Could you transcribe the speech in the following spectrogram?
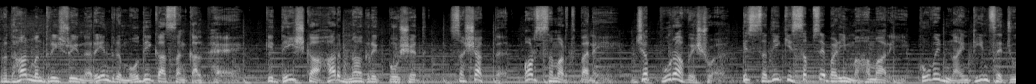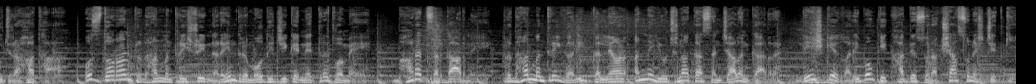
प्रधानमंत्री श्री नरेंद्र मोदी का संकल्प है कि देश का हर नागरिक पोषित, सशक्त और समर्थ बने, जब पूरा विश्व इस सदी की सबसे बड़ी महामारी कोविड 19 से जूझ रहा था। उस दौरान प्रधानमंत्री श्री नरेंद्र मोदी जी के नेतृत्व में भारत सरकार ने प्रधानमंत्री गरीब कल्याण अन्न योजना का संचालन कर देश के गरीबों की खाद्य सुरक्षा सुनिश्चित की।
